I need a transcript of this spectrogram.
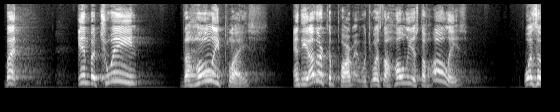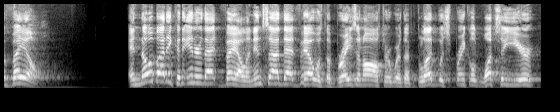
But in between the holy place and the other compartment, which was the holiest of holies, was a veil. And nobody could enter that veil. And inside that veil was the brazen altar where the blood was sprinkled once a year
